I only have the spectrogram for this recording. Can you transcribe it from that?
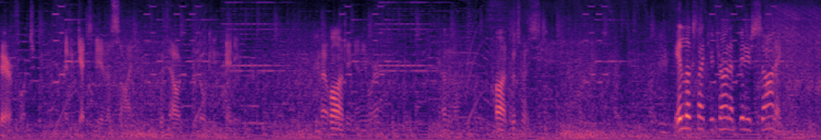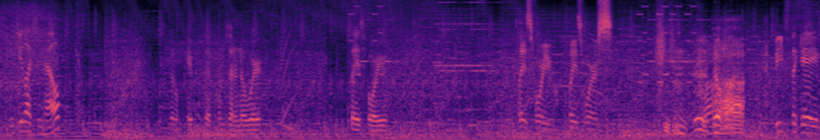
barefoot and get to the other side without looking anywhere. Without Come on. looking anywhere. I don't know. Come on. Good twist. It looks like you're trying to finish Sonic. Would you like some help? Little paper clip comes out of nowhere. Plays for you. Plays for you. Plays worse. no, ah. beats the game.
